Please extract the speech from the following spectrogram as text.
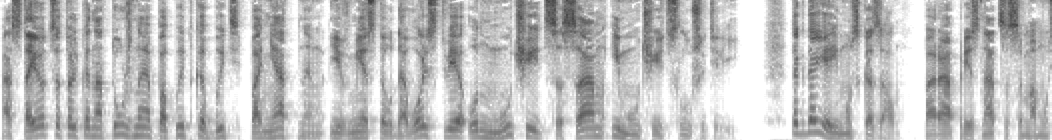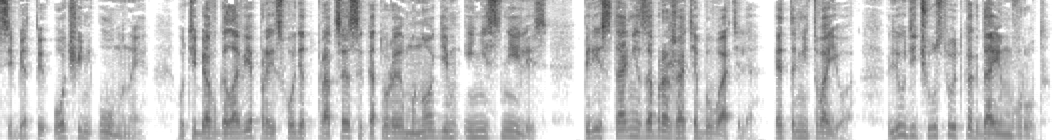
Остается только натужная попытка быть понятным, и вместо удовольствия он мучается сам и мучает слушателей. Тогда я ему сказал, пора признаться самому себе, ты очень умный, у тебя в голове происходят процессы, которые многим и не снились. Перестань изображать обывателя, это не твое. Люди чувствуют, когда им врут.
